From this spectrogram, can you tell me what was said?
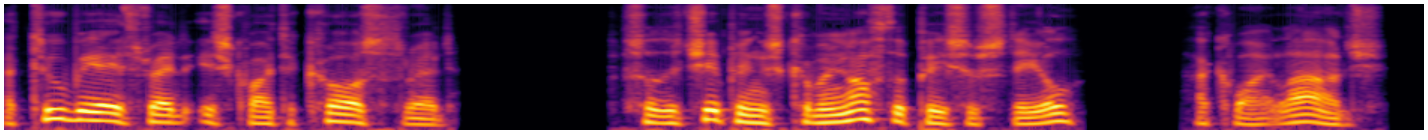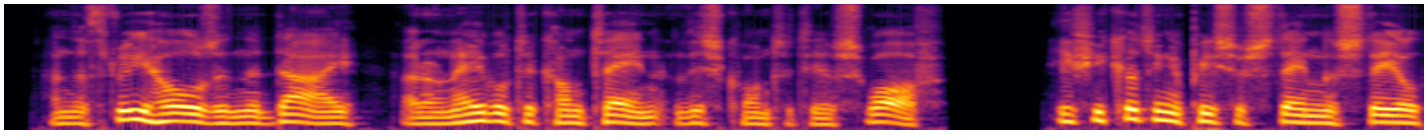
a 2BA thread is quite a coarse thread, so the chippings coming off the piece of steel are quite large, and the three holes in the die are unable to contain this quantity of swarf. If you're cutting a piece of stainless steel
